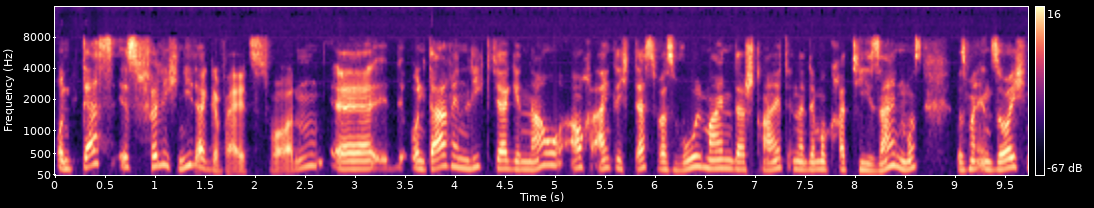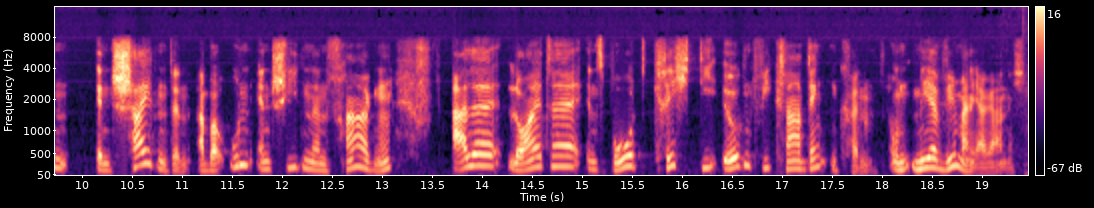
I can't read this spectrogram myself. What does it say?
Und das ist völlig niedergewalzt worden. Äh, und darin liegt ja genau auch eigentlich das, was wohlmeinender Streit in der Demokratie sein muss, dass man in solchen entscheidenden, aber unentschiedenen Fragen alle Leute ins Boot kriegt, die irgendwie klar denken können. Und mehr will man ja gar nicht.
